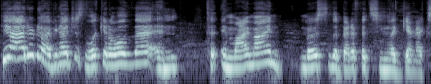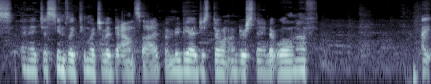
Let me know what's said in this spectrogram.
Yeah, I don't know. I mean, I just look at all of that, and t- in my mind, most of the benefits seem like gimmicks, and it just seems like too much of a downside. But maybe I just don't understand it well enough. I,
